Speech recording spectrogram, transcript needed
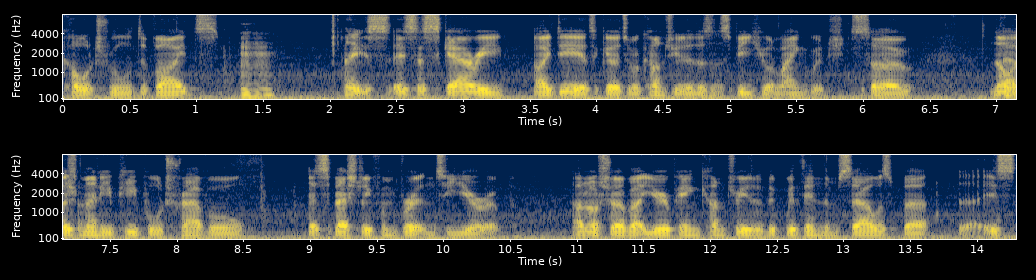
cultural divides. hmm it's it's a scary idea to go to a country that doesn't speak your language. So, not as Naturally. many people travel, especially from Britain to Europe. I'm not sure about European countries within themselves, but it's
